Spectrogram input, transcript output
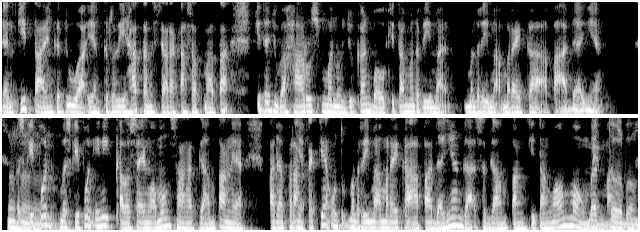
dan kita yang kedua yang kelihatan secara kasat mata kita juga harus menunjukkan bahwa kita menerima menerima mereka apa adanya hmm. meskipun meskipun ini kalau saya ngomong sangat gampang ya pada prakteknya ya. untuk menerima mereka apa adanya nggak segampang kita ngomong betul memang bung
